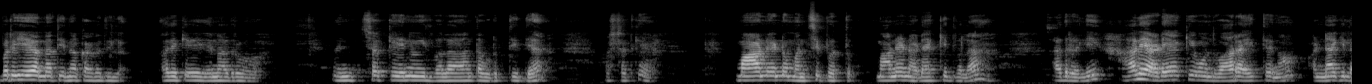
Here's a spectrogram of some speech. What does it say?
ಬರೀ ಅನ್ನ ತಿನ್ನೋಕ್ಕಾಗೋದಿಲ್ಲ. ಅದಕ್ಕೆ ಏನಾದರೂ ನಂಚಕ್ಕೇನೂ ಇಲ್ವಲ್ಲ ಅಂತ ಹುಡುಕ್ತಿದ್ದೆ. ಅಷ್ಟೊತ್ತಿಗೆ ಮಾವಿನಣ್ಣು ಮನ್ಸಿಗೆ ಬಂತು. ಮಾವಿನಣ್ಣು ಅಡೆ ಅದರಲ್ಲಿ ಹಾಲೆ ಅಡೆಯೋಕ್ಕೆ ಒಂದು ವಾರ ಐತೇನೋ ಹಣ್ಣಾಗಿಲ್ಲ,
